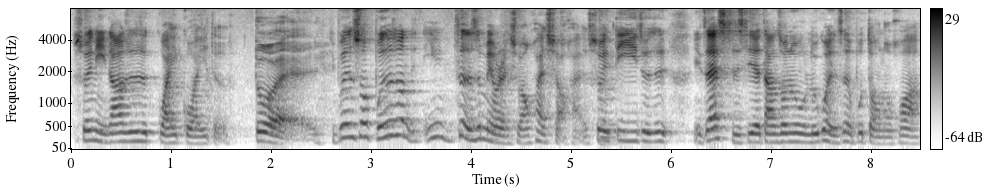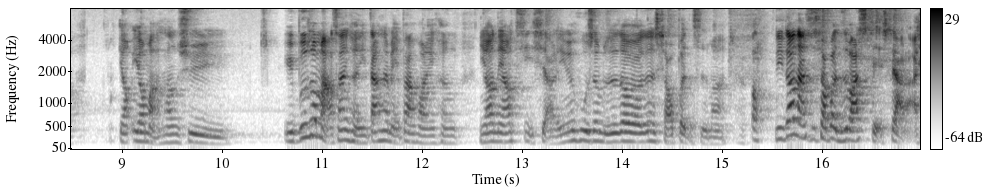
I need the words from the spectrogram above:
所以你知道就是乖乖的。对。你不是说不是说，因为真的是没有人喜欢坏小孩，所以第一就是你在实习的当中，如如果你真的不懂的话，要要马上去，也不是说马上，可能你当下没办法，你可能你要你要记下来，因为护生不是都有那小本子吗？哦。你都要拿起小本子把它写下来。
